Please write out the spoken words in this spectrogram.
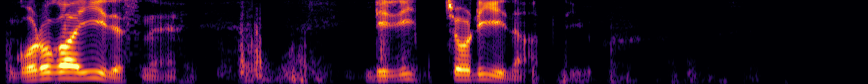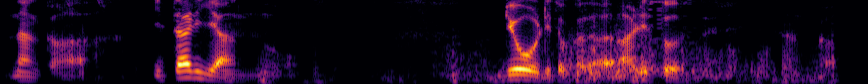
語呂がいいですね。リリッチョリーナっていう。なんか、イタリアンの料理とかでありそうですね。なんか、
